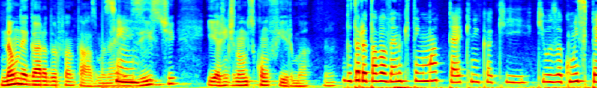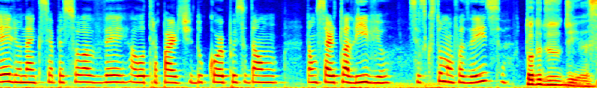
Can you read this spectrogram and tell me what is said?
não negar a dor fantasma, né? Ela existe e a gente não desconfirma. Né? Doutora, eu estava vendo que tem uma técnica que, que usa com espelho, né? Que se a pessoa vê a outra parte do corpo, isso dá um, dá um certo alívio. Vocês costumam fazer isso? Todos os dias.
